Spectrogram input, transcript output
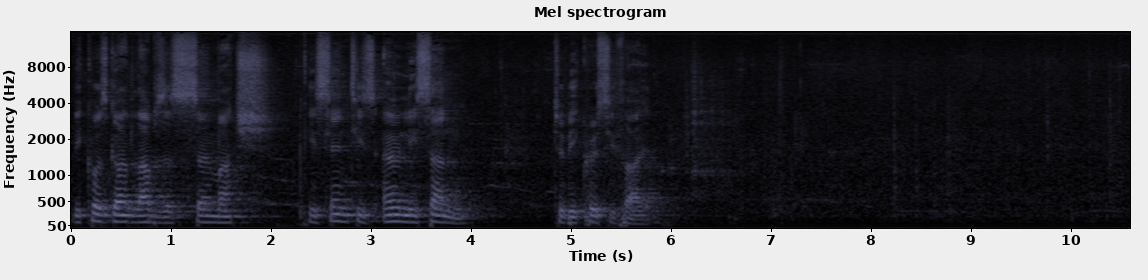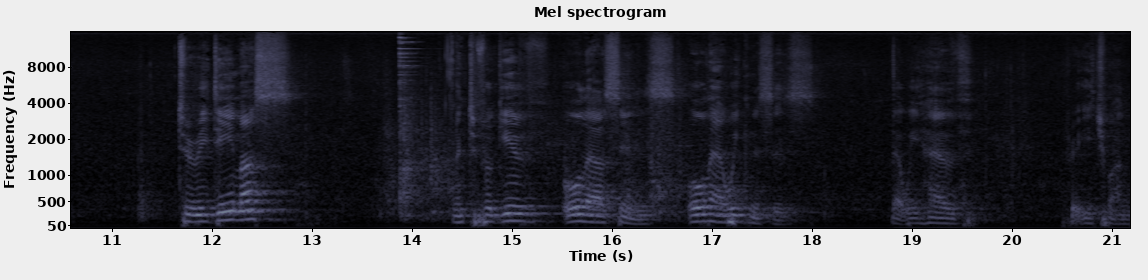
because God loves us so much, He sent His only Son to be crucified. To redeem us and to forgive all our sins, all our weaknesses that we have for each one.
